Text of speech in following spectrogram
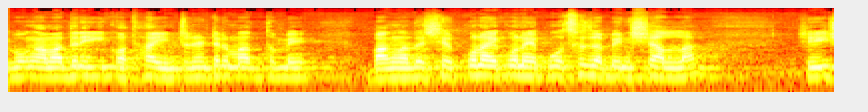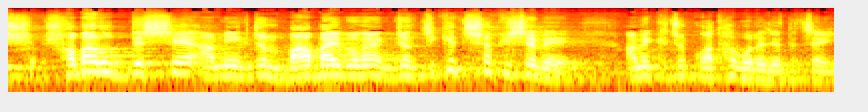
এবং আমাদের এই কথা ইন্টারনেটের মাধ্যমে বাংলাদেশের কোনায় কোনায় পৌঁছে যাবে ইনশাআল্লাহ। সেই সবার উদ্দেশ্যে আমি একজন বাবা এবং একজন চিকিৎসক হিসেবে আমি কিছু কথা বলে যেতে চাই।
